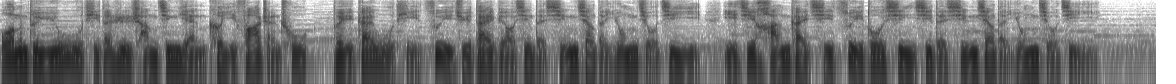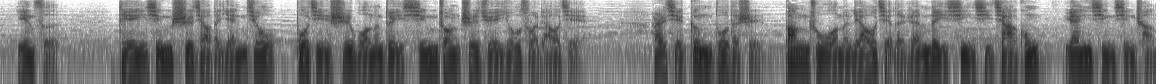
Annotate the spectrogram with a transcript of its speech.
我们对于物体的日常经验可以发展出对该物体最具代表性的形象的永久记忆，以及涵盖其最多信息的形象的永久记忆。因此，典型视角的研究不仅使我们对形状知觉有所了解，而且更多的是帮助我们了解了人类信息加工、原型形成、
